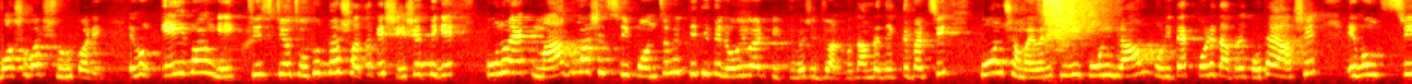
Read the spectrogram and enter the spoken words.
বসবাস শুরু করেন এবং এই বঙ্গে খ্রিস্টীয় চতুর্দশ শতকের শেষের দিকে কোনো এক মাঘ মাসের শ্রী পঞ্চমীর তিথিতে রবিবার কৃত্তিবাসের জন্ম। তো আমরা দেখতে পাচ্ছি কোন সময় মানে তিনি কোন গ্রাম পরিত্যাগ করে তারপরে কোথায় আসেন এবং শ্রী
